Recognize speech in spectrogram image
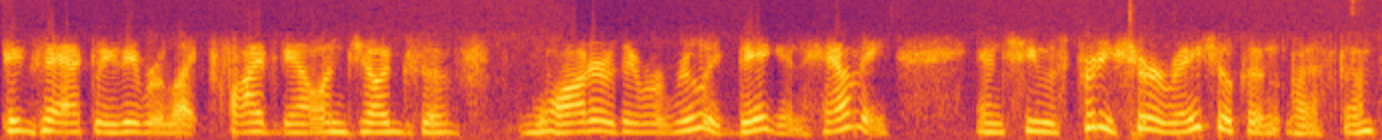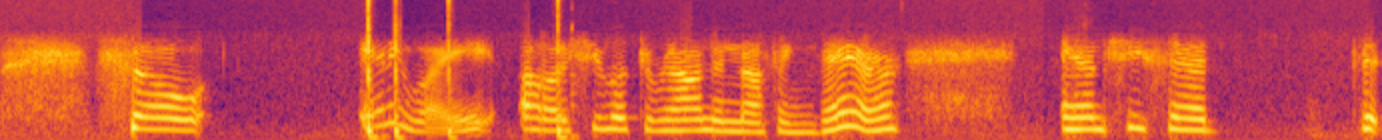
exactly. They were like five gallon jugs of water. They were really big and heavy, and she was pretty sure Raechel couldn't lift them. So anyway, uh, she looked around and nothing there, and she said that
